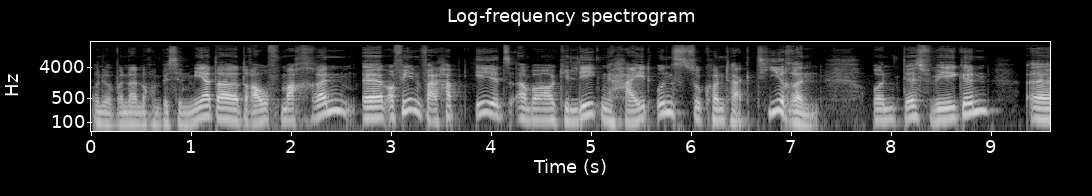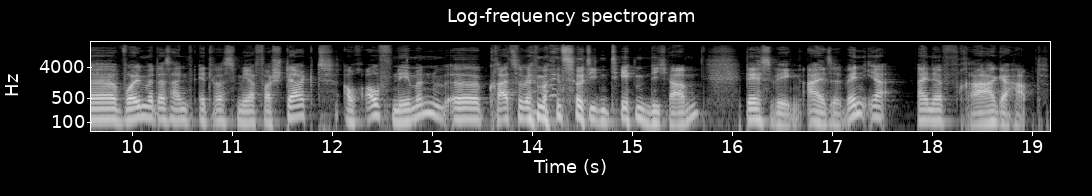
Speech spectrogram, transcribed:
und wir wollen dann noch ein bisschen mehr da drauf machen. Äh, auf jeden Fall habt ihr jetzt aber Gelegenheit, uns zu kontaktieren. Und deswegen äh, wollen wir das ein, etwas mehr verstärkt auch aufnehmen, äh, gerade so, wenn wir jetzt so die Themen nicht haben. Deswegen, also, wenn ihr eine Frage habt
